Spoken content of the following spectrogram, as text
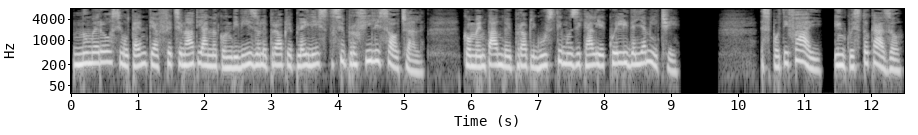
numerosi utenti affezionati hanno condiviso le proprie playlist sui profili social, commentando i propri gusti musicali e quelli degli amici. Spotify, in questo caso,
